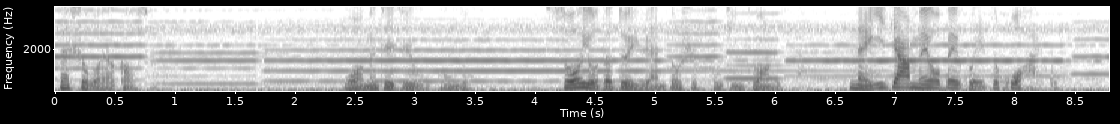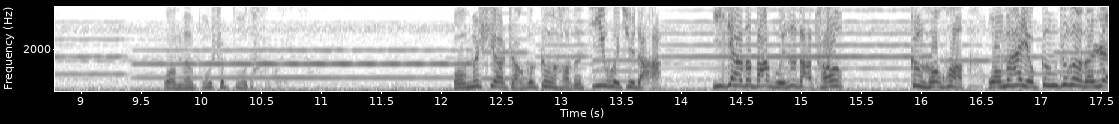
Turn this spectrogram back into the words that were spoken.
但是我要告诉你，我们这支武工队，所有的队员都是附近庄里的。哪一家没有被鬼子祸害过？我们不是不打鬼子，我们是要找个更好的机会去打，一下子把鬼子打疼。更何况我们还有更重要的任。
